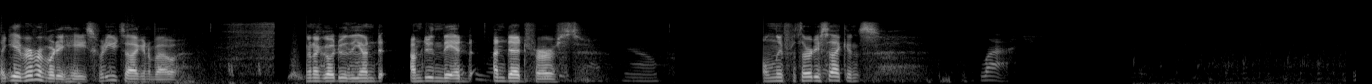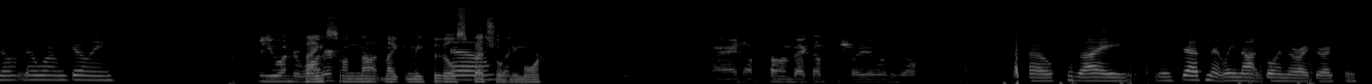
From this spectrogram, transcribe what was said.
I gave everybody haste. What are you talking about? I'm gonna go do the undead. I'm doing the ed- undead first. Now, Only for 30 seconds. flash. I don't know where I'm going. Are you underwater? Thanks on not making me feel No. special anymore. Alright, I'm coming back up to show you where to go. Oh, because I was definitely not going the right direction.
